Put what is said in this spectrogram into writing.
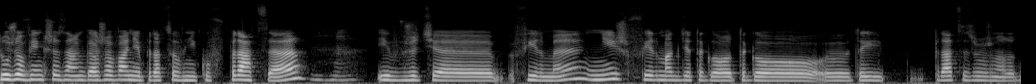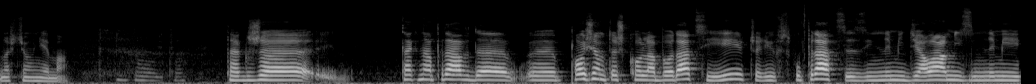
dużo większe zaangażowanie pracowników w pracę Mhm. i w życie firmy niż w firmach, gdzie tego, tego, y, tej pracy z różnorodnością nie ma. Także tak naprawdę y, poziom też kolaboracji, czyli współpracy z innymi działami, z innymi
